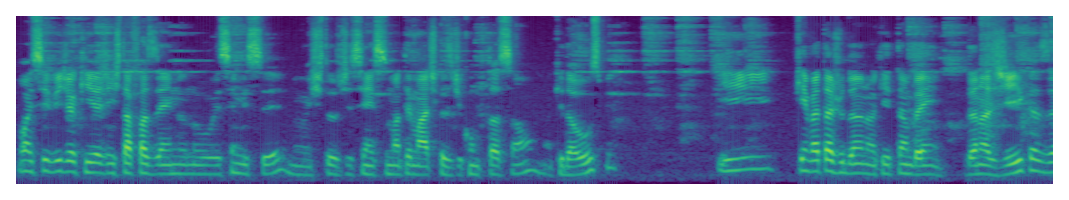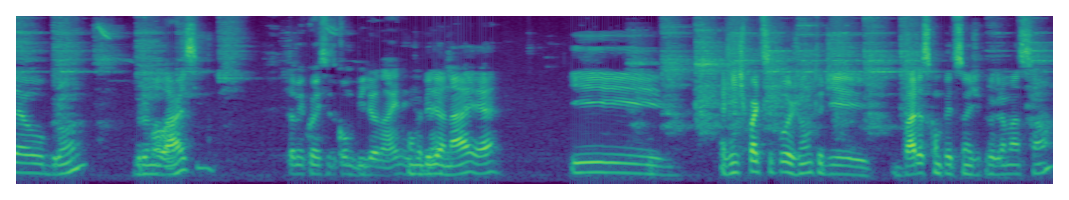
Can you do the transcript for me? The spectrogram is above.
Bom, esse vídeo aqui a gente está fazendo no ICMC, no Instituto de Ciências Matemáticas de Computação, aqui da USP. E quem vai estar ajudando aqui também, dando as dicas, é o Bruno, Bruno Olá. Larsen, Também conhecido como Bilionai na como bilionário, é. E a gente participou junto de várias competições de programação.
